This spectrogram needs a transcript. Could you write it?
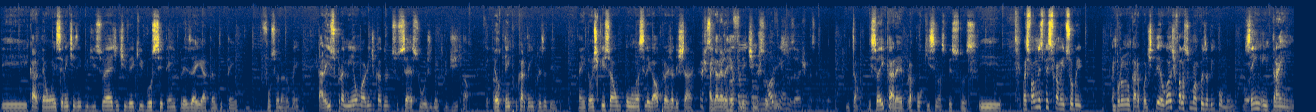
E, cara, até um excelente exemplo disso é a gente ver que você tem a empresa aí há tanto tempo funcionando bem. Cara, isso para mim é o maior indicador de sucesso hoje dentro do digital. Total. É o tempo que o cara tem a empresa dele. Né? Então acho que isso é um, um lance legal para já deixar a galera refletindo sobre isso. Anos, acho, então, isso aí, cara, é para pouquíssimas pessoas. E mas falando especificamente sobre um problema que o cara pode ter, eu gosto de falar sobre uma coisa bem comum, Boa. sem entrar em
